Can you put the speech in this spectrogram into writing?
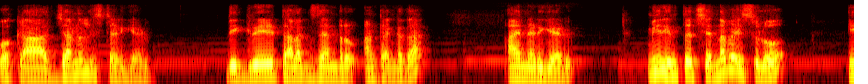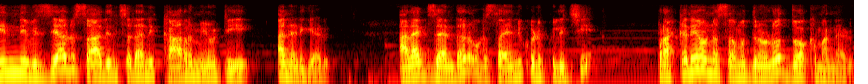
ఒక జర్నలిస్ట్ అడిగాడు. ది గ్రేట్ అలెగ్జాండర్ అంటాం కదా ఆయన అడిగాడు మీరు ఇంత చిన్న వయసులో ఇన్ని విజయాలు సాధించడానికి కారణం ఏమిటి అని అడిగాడు. అలెగ్జాండర్ ఒక సైనికుడు పిలిచి ప్రక్కనే ఉన్న సముద్రంలో దూకమన్నాడు.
